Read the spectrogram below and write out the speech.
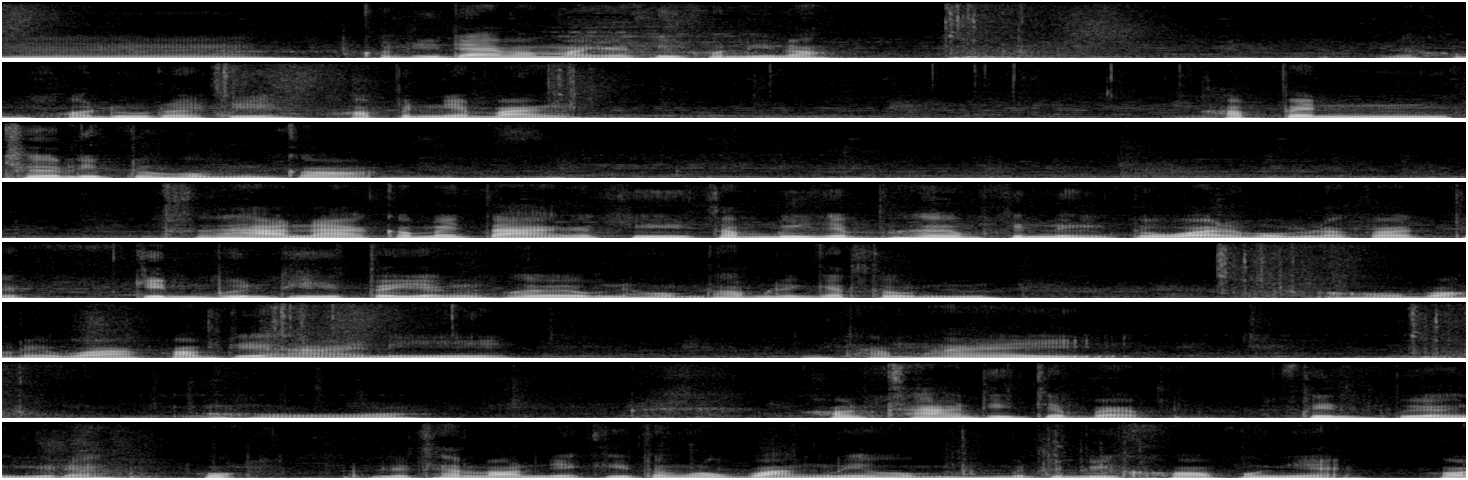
อืม คนที่ได้มาใหม่ก็คือคนนี้เนาะ เดี๋ยวผมขอดูหน่อยสิเขาเป็นไงบ้าง เขาเป็นเชอร์ลิฟนะผมก็ สถานะก็ไม่ต่างก็คือซอมบี้จะเพิ่มขึ้นหนึ่งตัวนะผมแล้วก็จะกินพื้นที่เตียงเพิ่มนะผมชอบเล่นกระสุน โอ้โหบอกเลยว่าความเสียหายนี้ทำให้โอ้โหค่อนข้างที่จะแบบสิ้นเปลืองอยู่นะพวกเลทารอนเนี่ยคือต้องระวังเลยผมมันจะมีข้อพวกเนี้ยข้อ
